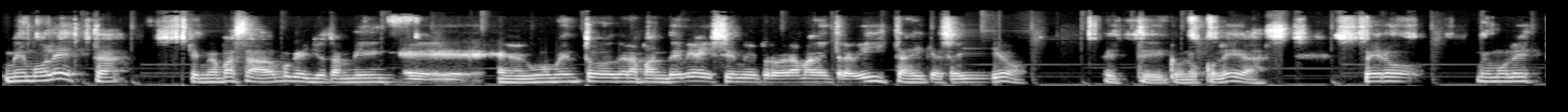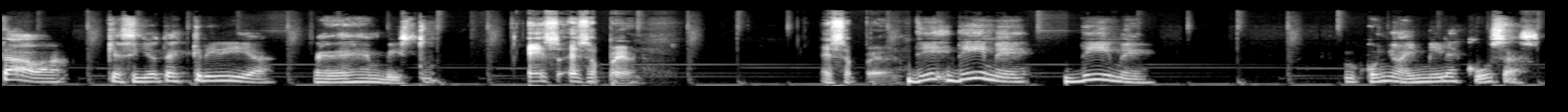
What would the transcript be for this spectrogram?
Me molesta, que me ha pasado, porque yo también eh, en algún momento de la pandemia hice mi programa de entrevistas y qué sé yo, este, con los colegas, pero me molestaba que si yo te escribía, me dejen visto. Eso, eso es peor. Eso es peor. dime, dime. Coño, hay mil excusas.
